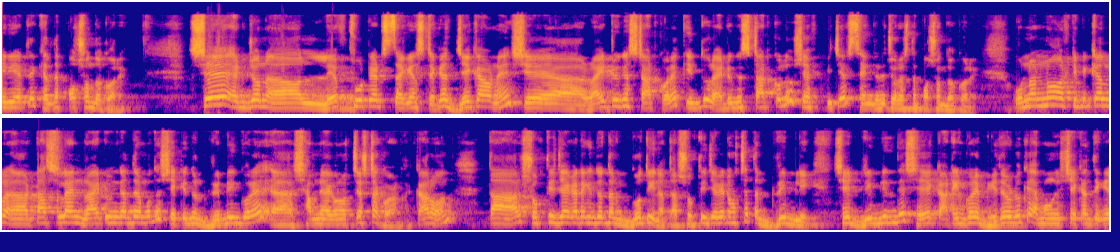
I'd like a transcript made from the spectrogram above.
এরিয়াতে খেলতে পছন্দ করে। সে একজন লেফট ফুটেড সেকেন্ড স্টেকে যে কারণে সে রাইট উইংয়ে স্টার্ট করে, কিন্তু রাইট উইংয়ে স্টার্ট করলেও সে পিচের সেন্টারে চলে আসতে পছন্দ করে। অন্যান্য টিপিক্যাল টাচ লাইন রাইট উইঙ্গারদের মতো সে কিন্তু ড্রিবলিং করে সামনে এগোনোর চেষ্টা করে না। কারণ তার শক্তির জায়গাটা কিন্তু তার গতি না, তার শক্তির জায়গাটা হচ্ছে তার ড্রিবলিং সেই ড্রিবলিং দিয়ে সে কাটিং করে ভিতরে ঢুকে এবং সেখান থেকে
